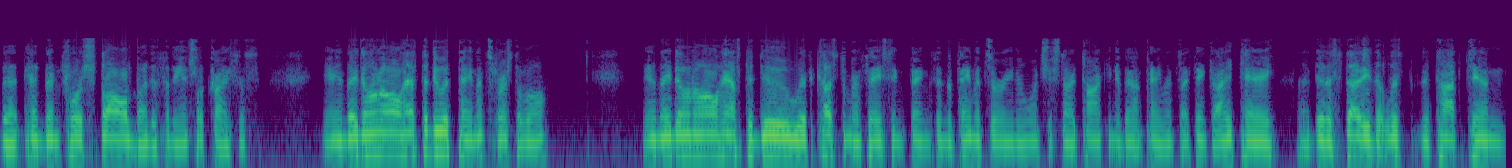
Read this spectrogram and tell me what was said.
that had been forestalled by the financial crisis. And they don't all have to do with payments, first of all. And they don't all have to do with customer facing things in the payments arena once you start talking about payments. I think Aite uh, did a study that listed the top 10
